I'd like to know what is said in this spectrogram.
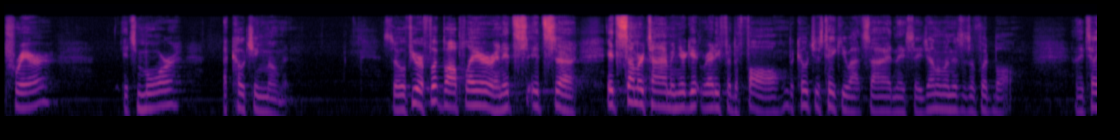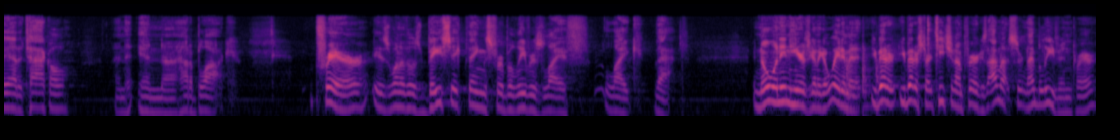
prayer, it's more a coaching moment. So if you're a football player and it's, it's, uh, it's summertime and you're getting ready for the fall, the coaches take you outside and they say, Gentlemen, this is a football and they tell you how to tackle and, and uh, how to block. Prayer is one of those basic things for a believer's life like that. No one in here is going to go, wait a minute, you better, you better start teaching on prayer because I'm not certain I believe in prayer.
